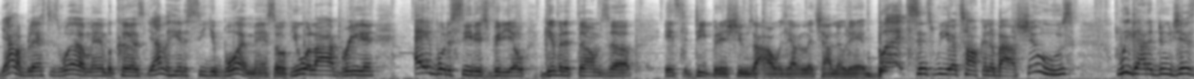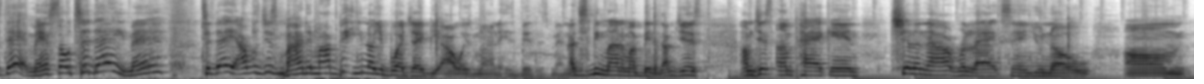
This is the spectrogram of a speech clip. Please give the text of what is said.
y'all are blessed as well man because y'all are here to see your boy man so if you are alive breathing able to see this video give it a thumbs up it's deeper than shoes i always gotta let y'all know that but since we are talking about shoes we gotta do just that man so today man today i was just minding my bit you know your boy jb always minding his business man i just be minding my business i'm just i'm just unpacking chilling out relaxing you know um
